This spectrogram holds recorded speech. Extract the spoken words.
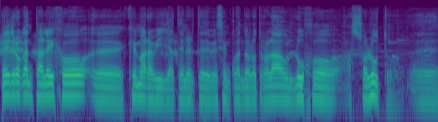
Pedro Cantalejo, eh, qué maravilla tenerte de vez en cuando al otro lado, un lujo absoluto. Eh,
